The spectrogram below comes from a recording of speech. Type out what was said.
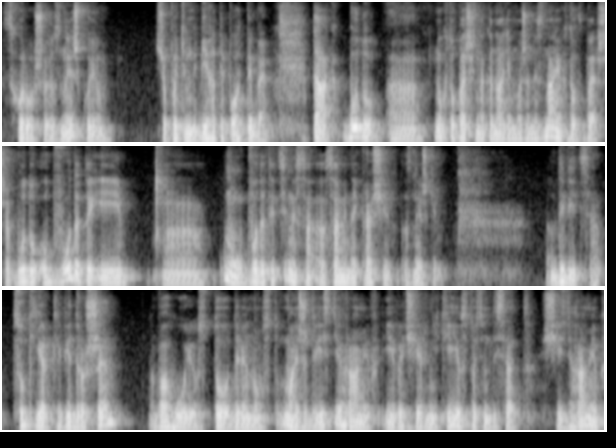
з хорошою знижкою щоб потім не бігати по АТБ. Так, буду, е, ну хто перший на каналі, може не знає, хто вперше, буду обводити і е, ну, обводити ціни самі найкращі знижки. Дивіться, цукерки від Рошен вагою 190, майже 200 грамів, і вечірній Київ 176 грамів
